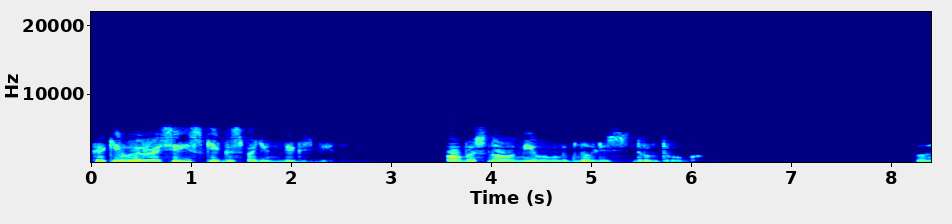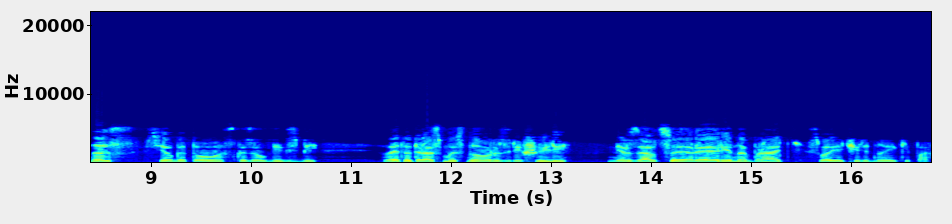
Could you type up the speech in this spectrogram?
как и вы российский, господин Бигсби. Оба снова мило улыбнулись друг другу. «У нас все готово», — сказал Бигсби. В этот раз мы снова разрешили мерзавцу Эрере набрать свой очередной экипаж.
